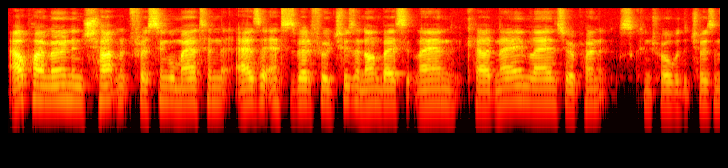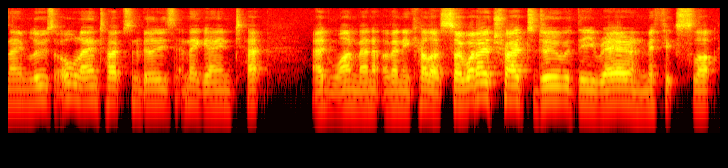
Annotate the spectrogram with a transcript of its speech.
Alpine Moon enchantment for a single mountain. As it enters the battlefield, choose a non-basic land card name. Lands your opponents control with the chosen name. Lose all land types and abilities and they gain tap. Add one mana of any color. So what I tried to do with the rare and mythic slot,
